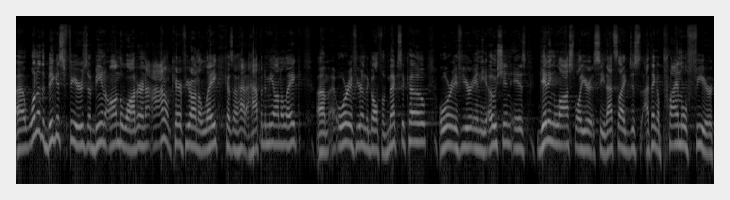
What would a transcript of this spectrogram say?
uh, one of the biggest fears of being on the water, and I, I don't care if you're on a lake because I've had it happen to me on a lake, um, or if you're in the Gulf of Mexico, or if you're in the ocean, is getting lost while you're at sea. That's like just, I think, a primal fear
